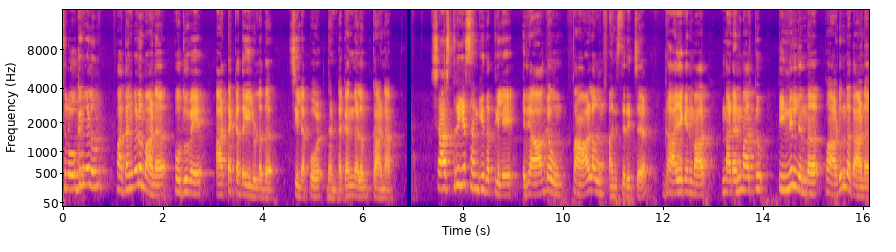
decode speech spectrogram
ശ്ലോകങ്ങളും പദങ്ങളുമാണ് പൊതുവെ ആട്ടക്കഥയിലുള്ളത്. ചിലപ്പോൾ ദണ്ഡകങ്ങളും കാണാം. ശാസ്ത്രീയ സംഗീതത്തിലെ രാഗവും താളവും അനുസരിച്ച് ഗായകന്മാർ നടന്മാർക്ക് പിന്നിൽ നിന്ന് പാടുന്നതാണ്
